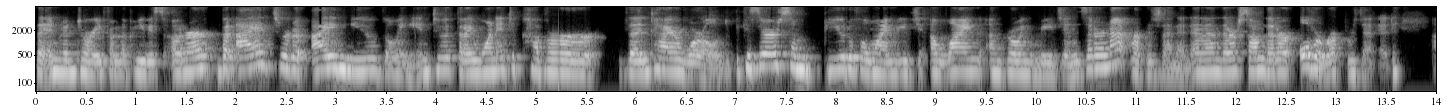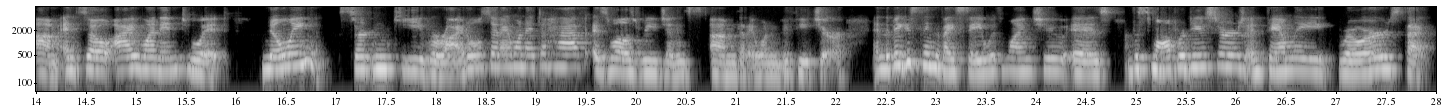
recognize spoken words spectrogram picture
the inventory from the previous owner, but I had sort of I knew going into it that I wanted to cover the entire world because there are some beautiful wine region, uh, wine growing regions that are not represented, and then there are some that are overrepresented. Um, and so I went into it knowing certain key varietals that I wanted to have, as well as regions um, that I wanted to feature. And the biggest thing that I say with Wine Shoe is the small producers and family growers that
